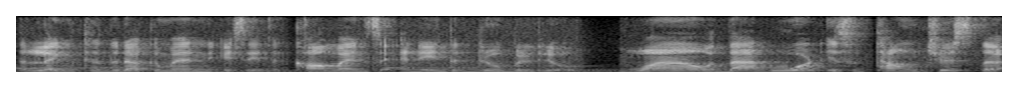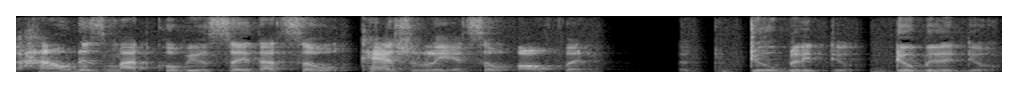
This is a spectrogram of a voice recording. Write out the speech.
The link to the document is in the comments and in the doobly-doo. Wow, that word is a tongue twister. How does Matt Colville say that so casually and so often? Doobly-doo, doobly-doo.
